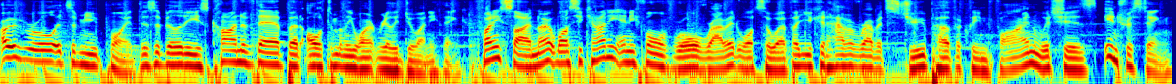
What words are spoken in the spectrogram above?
overall it's a mute point. This ability is kind of there but ultimately won't really do anything. Funny side note, whilst you can't eat any form of raw rabbit whatsoever, you can have a rabbit stew perfectly fine, which is interesting.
